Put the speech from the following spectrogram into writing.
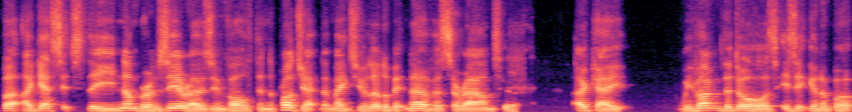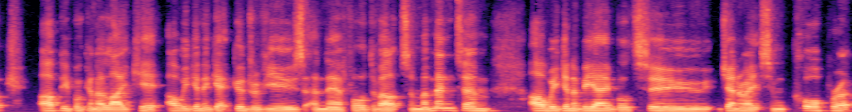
But I guess it's the number of zeros involved in the project that makes you a little bit nervous around, yeah. okay, we've opened the doors. Is it going to book? Are people going to like it? Are we going to get good reviews and therefore develop some momentum? Are we going to be able to generate some corporate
